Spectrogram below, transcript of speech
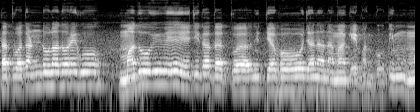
ತತ್ವ ತಂಡುಲ ದೊರೆಗೂ, ಮಧು ವಿವೇಚಿತ ತತ್ವ ನಿತ್ಯ ಭೋಜನ ನಮಗೆ ಮಂಕುತಿಮ್ಮ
